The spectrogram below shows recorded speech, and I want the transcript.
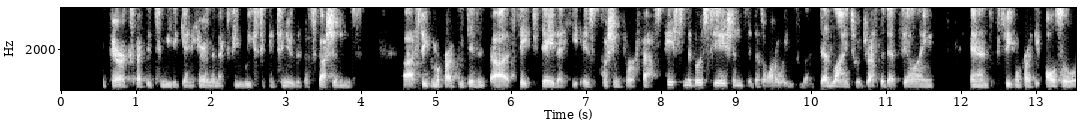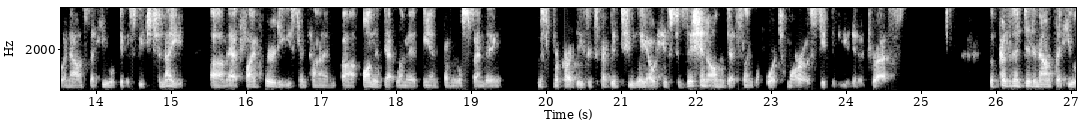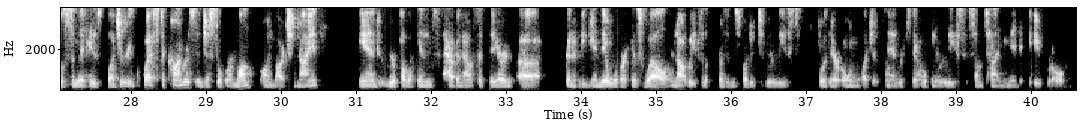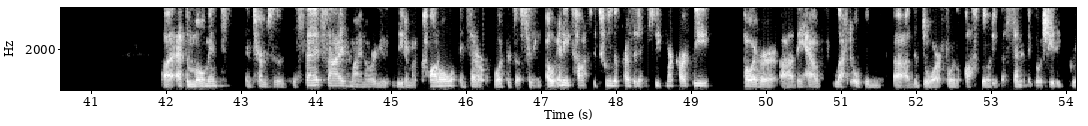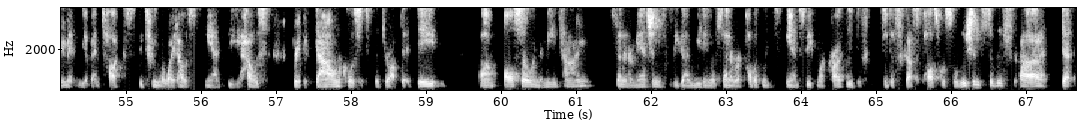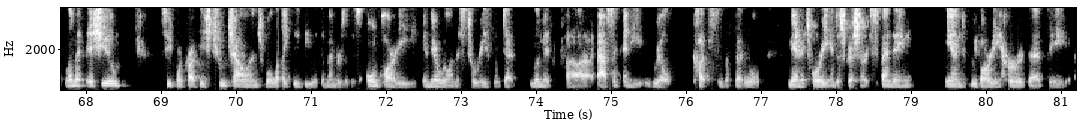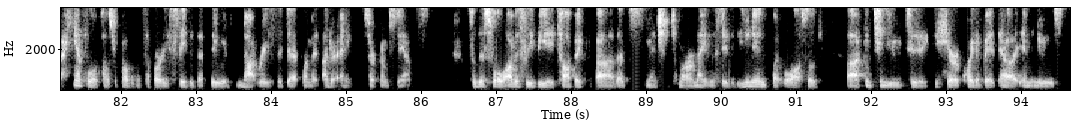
The pair are expected to meet again here in the next few weeks to continue the discussions. Uh, Speaker McCarthy did uh, state today that he is pushing for fast paced negotiations. It doesn't want to wait until the deadline to address the debt ceiling. And Speaker McCarthy also announced that he will give a speech tonight um, at 5.30 Eastern time uh, on the debt limit and federal spending. Mr. McCarthy is expected to lay out his position on the debt ceiling before tomorrow's State of the Union address. The president did announce that he will submit his budget request to Congress in just over a month on March 9th. And Republicans have announced that they are uh, going to begin their work as well and not wait for the president's budget to be released for their own budget plan, which they're hoping to release sometime mid April. Uh, at the moment, in terms of the Senate side, Minority Leader McConnell and Senate Republicans are sitting out any talks between the president and Speaker McCarthy. However, uh, they have left open uh, the door for the possibility of a Senate negotiated agreement in the event talks between the White House and the House break down closer to the drop dead date. Um, also, in the meantime, Senator Manchin has begun meeting with Senate Republicans and Speaker McCarthy to, to discuss possible solutions to this uh, debt limit issue. Speaker McCarthy's true challenge will likely be with the members of his own party in their willingness to raise the debt limit uh, absent any real cuts to the federal mandatory and discretionary spending And we've already heard that a, a handful of House Republicans have already stated that they would not raise the debt limit under any circumstance. So this will obviously be a topic uh, that's mentioned tomorrow night in the State of the Union, but we'll also uh, continue to hear quite a bit uh, in the news.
